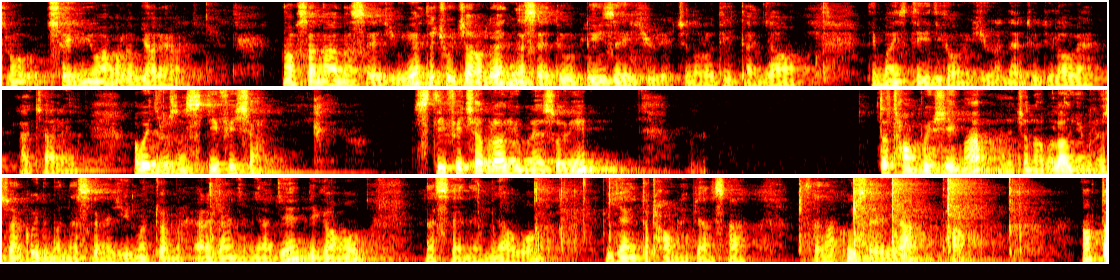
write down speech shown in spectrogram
ကျွန်တော်ချိန်ကြီးမှာမလုပ်ရတဲ့ဟာလေနော်15 20ယူတယ်တချို့ကြောက်လဲ20သူ40ယူတယ်ကျွန်တော်တို့ဒီတန်ကြောင်း ဒီ mind state ဒီကောင်ယူရတဲ့အတူတူလောက်ပဲလာကြလိုက်ဟုတ်ပြီဒီလိုဆို Steve Fisher Steve Fisher ဘယ်လောက်ယူမလဲဆိုရင်တထောင်ပေရှိမှာကျွန်တော်ဘယ်လောက်ယူမလဲဆိုရင်အခုဒီမှာ20နဲ့ယူမှတွက်မယ်အဲဒါကြောင့်ညီမချင်းဒီကောင်ကို20နဲ့မြောက်ပေါ့ပြီးရင်တထောင်နဲ့ပြန်စားဆိုတော့ခု10ရာထောင်နော်တ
